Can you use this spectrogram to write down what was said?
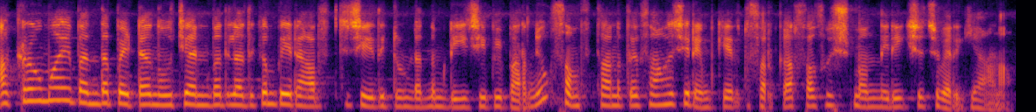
അക്രമവുമായി ബന്ധപ്പെട്ട് നൂറ്റി അൻപതിലധികം പേർ അറസ്റ്റ് ചെയ്തിട്ടുണ്ടെന്നും ഡി ജി പി പറഞ്ഞു. സംസ്ഥാനത്തെ സാഹചര്യം കേന്ദ്ര സർക്കാർ സസൂക്ഷ്മം നിരീക്ഷിച്ചു വരികയാണ്.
